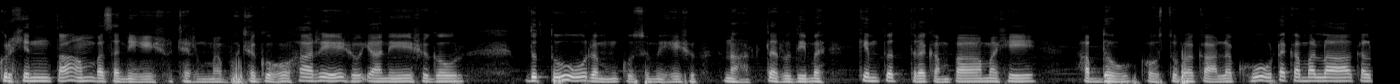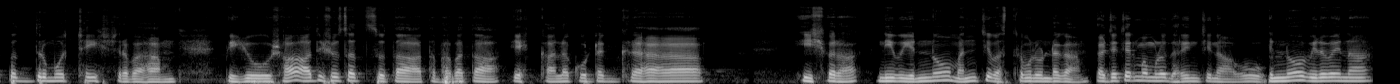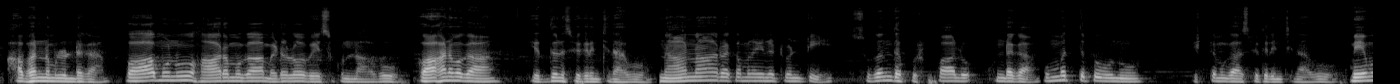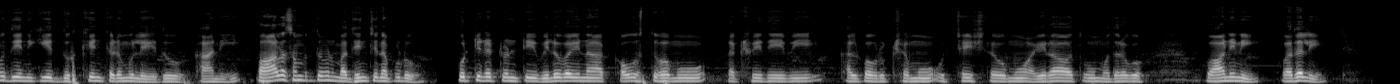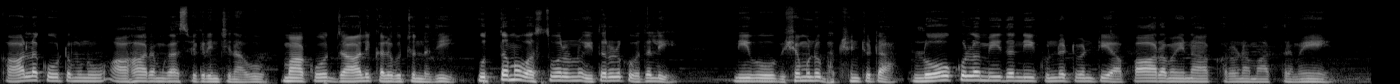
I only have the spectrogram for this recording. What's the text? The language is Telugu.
గృహ్యంతాంబసనేషు చర్మభుజగోహారేషు యానేషు గౌర్ దుత్తూరం కుసుమేషు నాత్తరుదిమ కిం త్వత్ర కంపామహే అబ్ధౌ కౌస్తుభకాలకూటకమలాకల్పద్రుమోచ్చైశ్రవ పీయూషాదిషు సత్సుతాత భవతా యః కాలకూటగ్రహ ఈశ్వర నీవు ఎన్నో మంచి వస్త్రములుండగా గజచర్మమును ధరించినావు. ఎన్నో విలువైన ఆభరణములుండగా పామును హారముగా మెడలో వేసుకున్నావు. వాహనముగా ఎద్దును స్వీకరించినావు. నానా రకములైనటువంటి సుగంధ పుష్పాలు ఉండగా ఉమ్మత్తి పువ్వును ఇష్టముగా స్వీకరించినావు. మేము దీనికి దుఃఖించడము లేదు. కానీ పాల సముద్రమును మధించినప్పుడు పుట్టినటువంటి విలువైన కౌస్తుభము లక్ష్మీదేవి కల్పవృక్షము ఉచ్చైశ్రవము ఐరావతము మొదలగు వానిని వదలి కాళ్ళకూటమును ఆహారంగా స్వీకరించినావు. మాకు జాలి కలుగుచున్నది. ఉత్తమ వస్తువులను ఇతరులకు వదలి నీవు విషమును భక్షించుట లోకుల మీద నీకున్నటువంటి అపారమైన కరుణ మాత్రమే.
